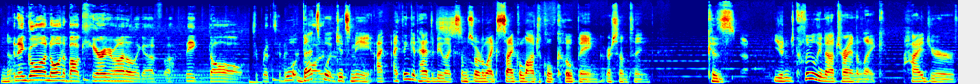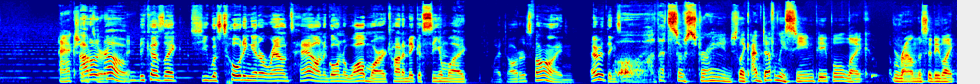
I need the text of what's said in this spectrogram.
No. And then going on on about carrying around a, like a, a fake doll to pretend. Well, that's daughter- what gets me. I, I think it had to be like some sort of like psychological coping or something. Because you're clearly not trying to like hide your actions. I don't know because like she was toting it around town and going to Walmart trying to make it seem like my daughter's fine, everything's oh, fine. Oh, that's so strange. Like I've definitely seen people like around the city, like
